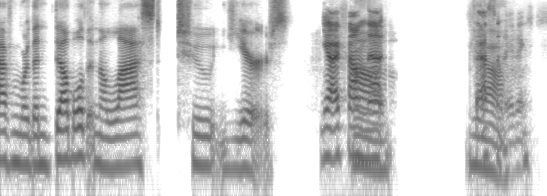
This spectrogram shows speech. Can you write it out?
have more than doubled in the last two years. Yeah, I found that fascinating. yeah.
